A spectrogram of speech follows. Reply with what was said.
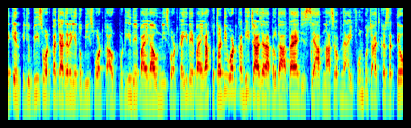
लेकिन ये जो बीस वॉट का चार्जर है, ये तो 20 वॉट का आउटपुट ही दे पाएगा 19 वॉट का ही दे पाएगा। तो 30 वॉट का भी चार्जर एप्पल का आता है, जिससे आप ना सिर्फ़ अपने आईफोन को चार्ज कर सकते हो,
